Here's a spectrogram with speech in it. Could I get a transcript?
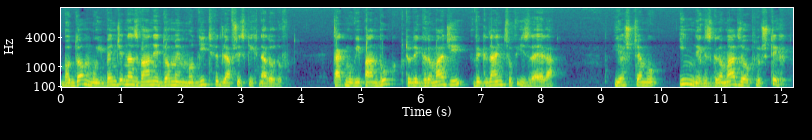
bo dom mój będzie nazwany domem modlitwy dla wszystkich narodów. Tak mówi Pan Bóg, który gromadzi wygnańców Izraela. Jeszcze mu innych zgromadzę oprócz tych,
